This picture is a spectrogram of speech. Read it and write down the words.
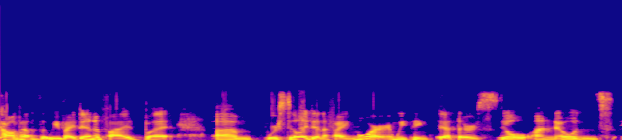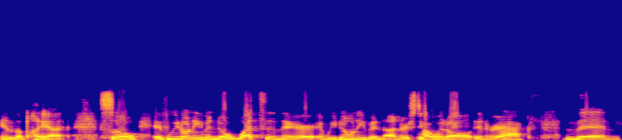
compounds that we've identified, but um, we're still identifying more and we think that there's still unknowns in the plant. So if we don't even know what's in there and we don't even understand how it all interacts, then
